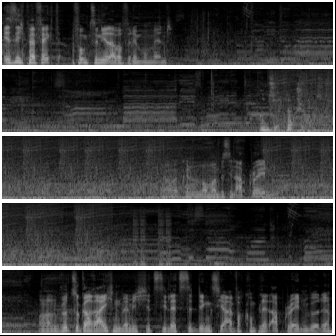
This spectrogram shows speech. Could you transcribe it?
Ist nicht perfekt, funktioniert aber für den Moment. Und sieht hübsch aus. Ja, wir können noch mal ein bisschen upgraden. Und dann wird sogar reichen, wenn ich jetzt die letzte Dings hier einfach komplett upgraden würde.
